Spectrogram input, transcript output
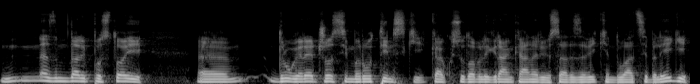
ne znam da li postoji druga reč osim rutinski, kako su dobili Gran Canariju sada za vikend u ACB ligi.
